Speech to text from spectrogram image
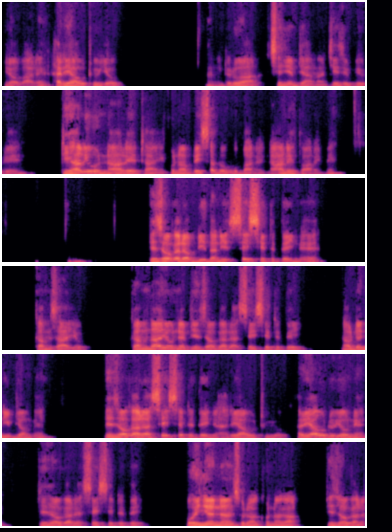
ပြီးတော့ဗာလဲဟရိယဝတ္ထုယုတ်တို့တို့ကအချင်းချင်းပြန်လာကျေစုပြုတယ်ဒီဟာလေးကိုနားလည်ထားရင်ခုနပြိဿသောဥပ္ပါလည်းနားလည်သွားနိုင်မယ်ေ ဇောကရပရိသန်နေစိတ်စေတသိက်နဲ့ကမ္မဇာယုတ်ကမ္မဇာယုတ်နဲ့ပြင်ဇောကရစိတ်စေတသိက်နောက်တနည်းပြောမယ်ပြင်ဇောကရစိတ်စေတသိက်နဲ့ဟရိယဝတ္ထုယုတ်ဟရိယဝတ္ထုယုတ်နဲ့ပြင်ဇောကရစိတ်စေတသိက်ဝိညာဏဆိုတာခုနကပြင်ဇောကရ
